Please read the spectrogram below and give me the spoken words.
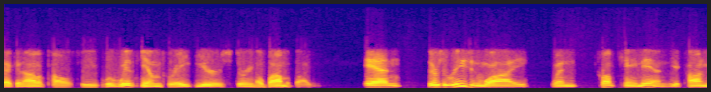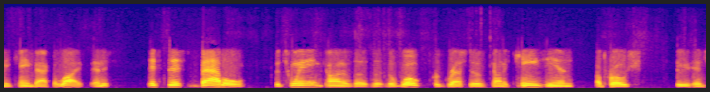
economic policy were with him for eight years during Obama Biden. And there's a reason why when Trump came in, the economy came back to life. And it's it's this battle between kind of the, the, the woke progressive kind of Keynesian approach to and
